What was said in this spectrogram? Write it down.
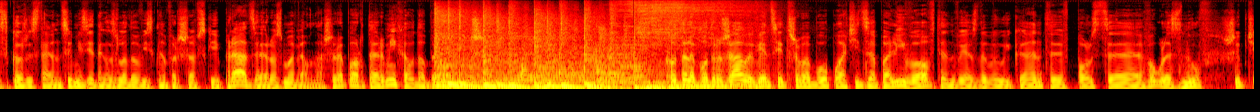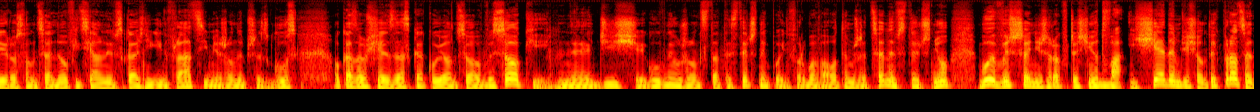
Z korzystającymi z jednego z lodowisk na warszawskiej Pradze rozmawiał nasz reporter Michał Dobrowicz. Hotele podrożały, więcej trzeba było płacić za paliwo w ten wyjazdowy weekend. W Polsce w ogóle znów szybciej rosną ceny. Oficjalny wskaźnik inflacji mierzony przez GUS okazał się zaskakująco wysoki. Dziś Główny Urząd Statystyczny poinformował o tym, że ceny w styczniu były wyższe niż rok wcześniej o 2,7%,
